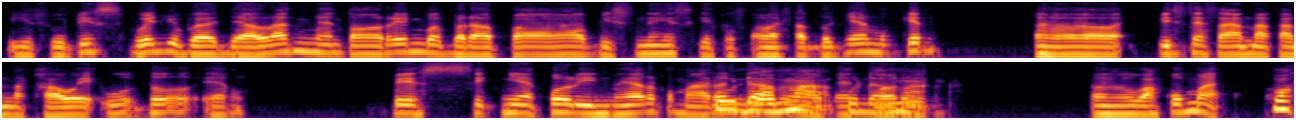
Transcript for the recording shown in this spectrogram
di gue juga jalan mentorin beberapa bisnis gitu. Salah satunya mungkin eh, bisnis anak-anak KWU tuh yang basicnya kuliner kemarin Kudama Kudama. Eh, Wakuma. Wah,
